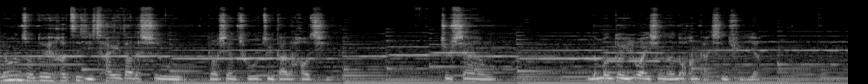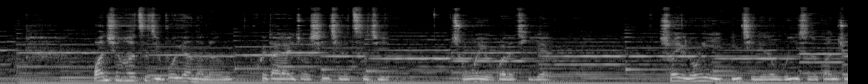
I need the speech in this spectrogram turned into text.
人们总对和自己差异大的事物表现出最大的好奇。就像人们对于外星人都很感兴趣一样，完全和自己不一样的人会带来一种新奇的刺激，从未有过的体验，所以容易引起你的无意识的关注。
